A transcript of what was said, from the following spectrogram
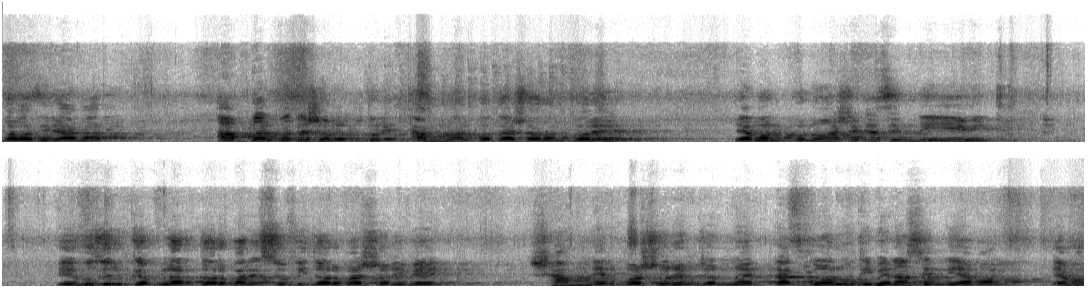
বাবাজিরা আমার আব্বার কথা স্মরণ করে আম্মার কথা স্মরণ করে তেমন কোনো আশে কাছে নেই এই হুজুর কেবলার দরবারে সুফি দরবার শরীফে সামনের বছরের জন্য একটা গরু দিবেন আসেননি এমন এমন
